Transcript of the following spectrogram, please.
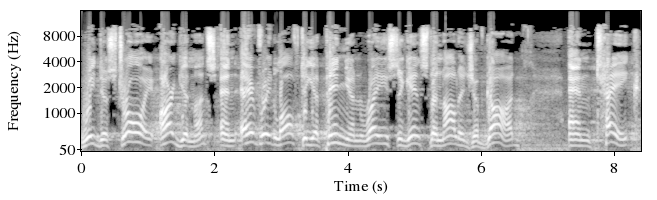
We destroy arguments and every lofty opinion raised against the knowledge of God and take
